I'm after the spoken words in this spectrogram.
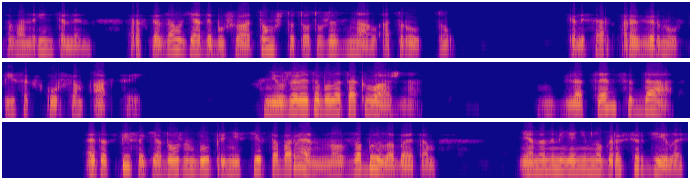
Ван Ринтелен рассказал Ядыбушу о том, что тот уже знал от Руттл. Комиссар развернул список с курсом акций. «Неужели это было так важно?» «Для Ценцы — да. Этот список я должен был принести в Табарен, но забыл об этом, и она на меня немного рассердилась.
